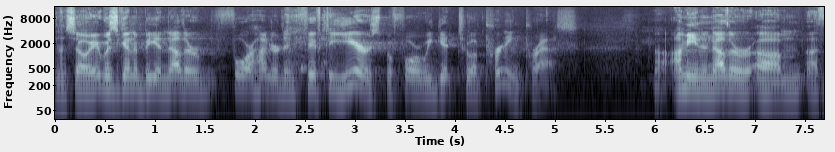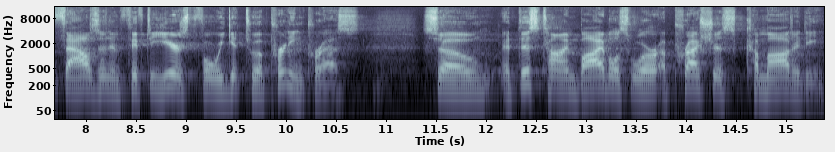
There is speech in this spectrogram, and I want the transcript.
and so it was going to be another 450 years before we get to a printing press. Uh, I mean, another um, 1,050 years before we get to a printing press. So at this time, Bibles were a precious commodity.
